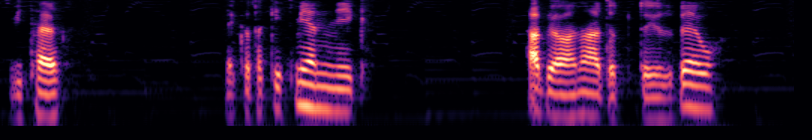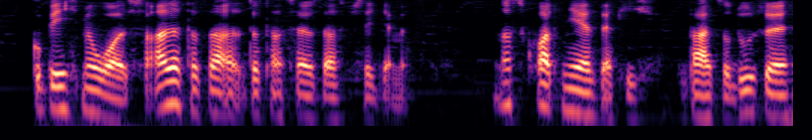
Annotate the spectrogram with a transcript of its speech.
z Vitesse jako taki zmiennik. Fabio Ronaldo tutaj już był. Kupiliśmy Walsha, ale to za, do transferu zaraz przejdziemy. No skład nie jest jakiś bardzo duży.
